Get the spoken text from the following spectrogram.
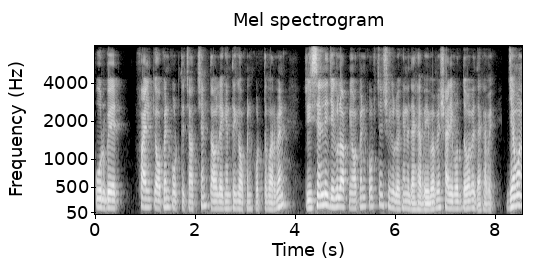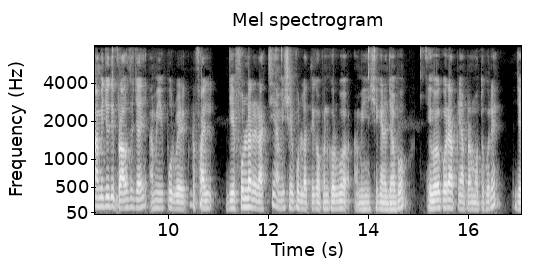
পূর্বের ফাইলকে ওপেন করতে চাচ্ছেন, তাহলে এখান থেকে ওপেন করতে পারবেন। রিসেন্টলি যেগুলো আপনি ওপেন করছেন, সেগুলো এখানে দেখাবে, এভাবে সারিবদ্ধভাবে দেখাবে। যেমন আমি যদি ব্রাউজে যাই, আমি পূর্বের একটা ফাইল যে ফোল্ডারে রাখছি, আমি সেই ফোল্ডার থেকে ওপেন করব, আমি সেখানে যাব। এভাবে করে আপনি আপনার মতো করে যে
